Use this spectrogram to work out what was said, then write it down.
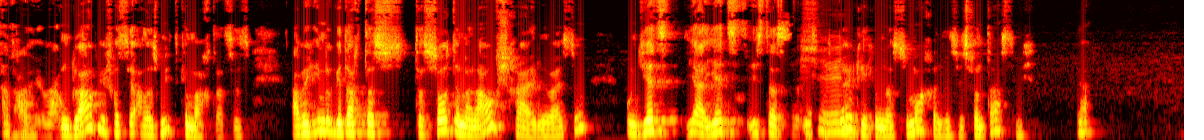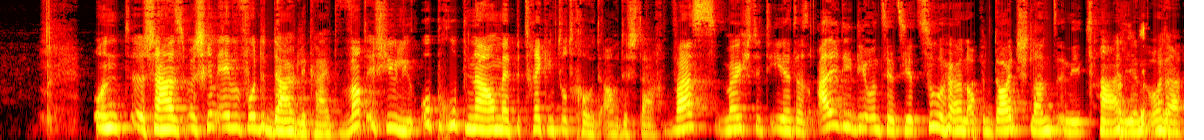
das war, war unglaublich, was er alles mitgemacht hat. Das habe ich immer gedacht, das, das sollte man aufschreiben, weißt du? Und jetzt, ja, jetzt ist das, ist das möglich, um das zu machen. Das ist fantastisch. Und uh, Charles, misschien even voor de duidelijkheid. Wat is jullie oproep nou met betrekking tot Grootoudersdag? Was möchtet ihr, dass all die, die uns jetzt hier zuhören, ob in Deutschland, in Italien oder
